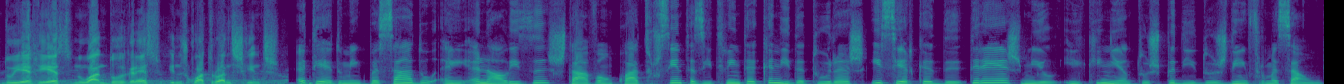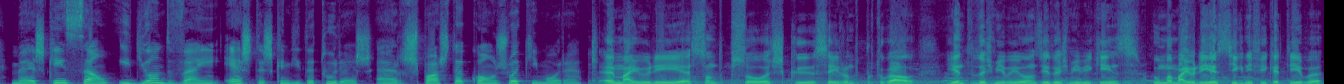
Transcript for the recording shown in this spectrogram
do IRS no ano do regresso e nos quatro anos seguintes. Até domingo passado, em análise, estavam 430 candidaturas e cerca de 3.500 pedidos de informação. Mas quem são e de onde vêm estas candidaturas? A resposta com Joaquim Moura. A maioria são de pessoas que saíram de Portugal entre 2011 e 2015. Uma maioria significativa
